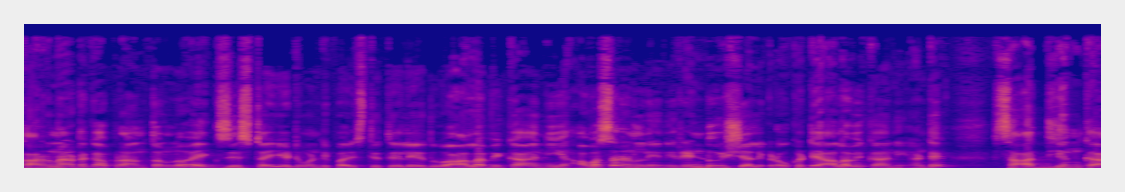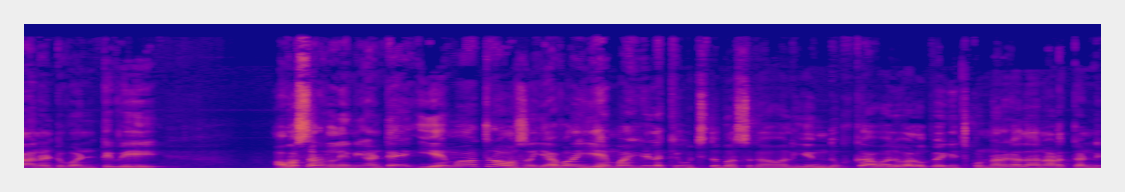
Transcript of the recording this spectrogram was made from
కర్ణాటక ప్రాంతంలో ఎగ్జిస్ట్ అయ్యేటువంటి పరిస్థితే లేదు. అలవి కానీ అవసరం లేని రెండు విషయాలు ఇక్కడ. ఒకటి అలవి కానీ అంటే సాధ్యం కానటువంటివి. అవసరం లేని అంటే ఏమాత్రం అవసరం ఎవరు ఏ మహిళకి ఉచిత బస్సు కావాలి ఎందుకు కావాలి వాళ్ళు ఉపయోగించుకున్నారు కదా అని అడగండి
